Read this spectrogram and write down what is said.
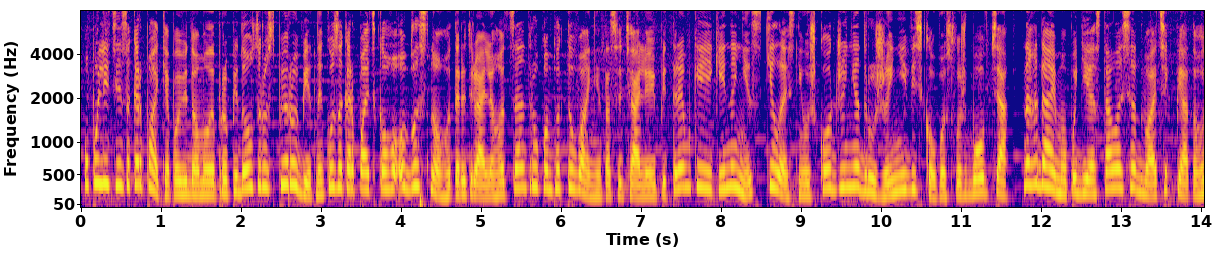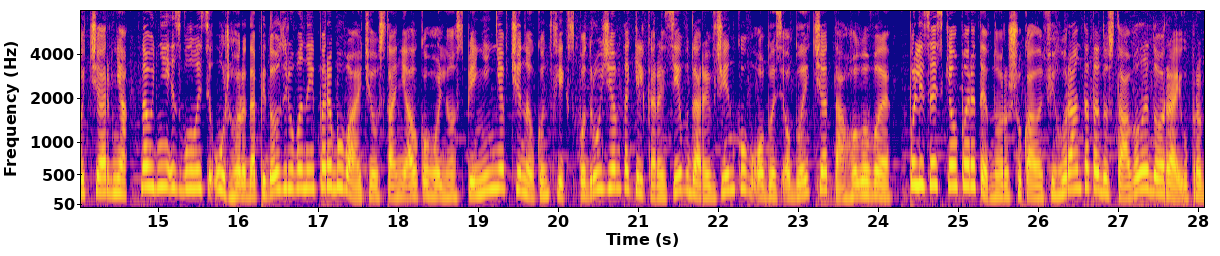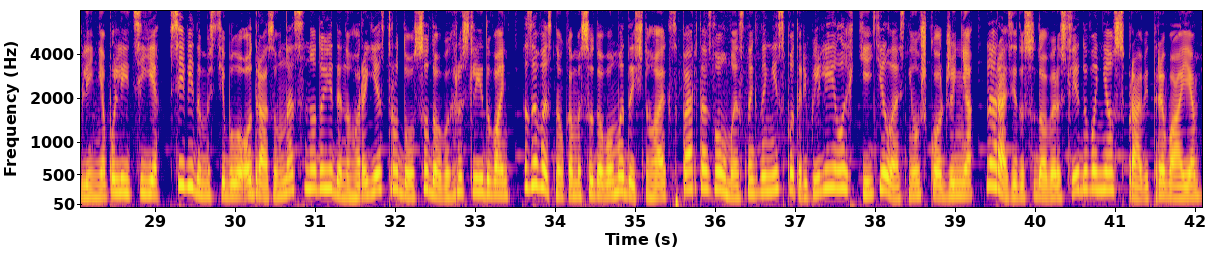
У поліції Закарпаття повідомили про підозру співробітнику Закарпатського обласного територіального центру комплектування та соціальної підтримки, який наніс тілесні ушкодження дружині військовослужбовця. Нагадаємо, подія сталася 25 червня. На одній із вулиць Ужгорода підозрюваний, перебуваючи у стані алкогольного сп'яніння, вчинив конфлікт з подружжям та кілька разів вдарив жінку в область обличчя та голови. Поліцейські оперативно розшукали фігуранта та доставили до райуправління поліції. Всі відомості було одразу внесено до єдиного реєстру досудових розслідувань. За висновками судово-медичного експерта, зловмисник наніс потерпілій легкі тілесні ушкодження. Наразі досудове розслідування у справі триває.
